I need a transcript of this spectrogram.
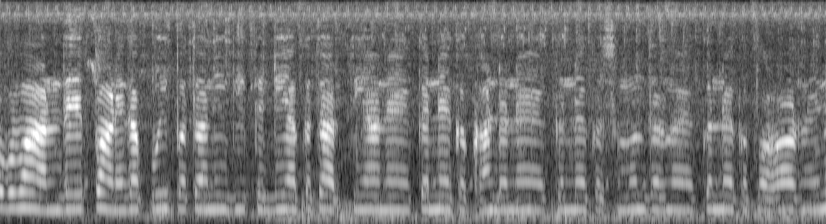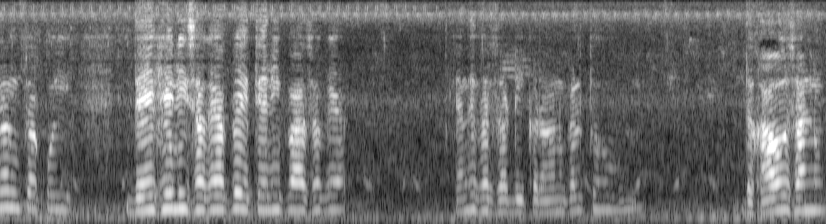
ਭਗਵਾਨ ਦੇ ਭਾਣੇ ਦਾ ਕੋਈ ਪਤਾ ਨਹੀਂ ਵੀ ਕਿੰਨੀਆਂ ਕੁ ਧਰਤੀਆਂ ਨੇ, ਕਿੰਨੇ ਕੁ ਖੰਡ ਨੇ, ਕਿੰਨੇ ਕੁ ਸਮੁੰਦਰ ਨੇ, ਕਿੰਨੇ ਕੁ ਪਹਾੜ ਨੇ, ਇਹਨਾਂ ਨੂੰ ਤਾਂ ਕੋਈ ਦੇਖ ਹੀ ਨਹੀਂ ਸਕਿਆ, ਭੇਤੇ ਨਹੀਂ ਪਾ ਸਕਿਆ। ਕਹਿੰਦੇ ਫਿਰ ਸਾਡੀ ਕੁਰਾਨ ਗਲਤ ਹੋਊਗੀ। ਦਿਖਾਓ ਸਾਨੂੰ।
